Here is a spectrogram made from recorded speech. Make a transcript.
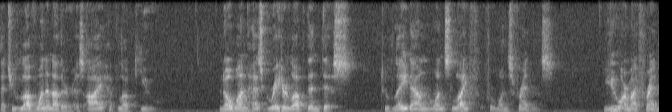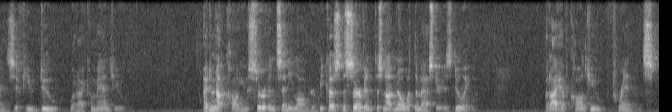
that you love one another as I have loved you. No one has greater love than this, to lay down one's life for one's friends. You are my friends if you do what I command you. I do not call you servants any longer, because the servant does not know what the master is doing. But I have called you friends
